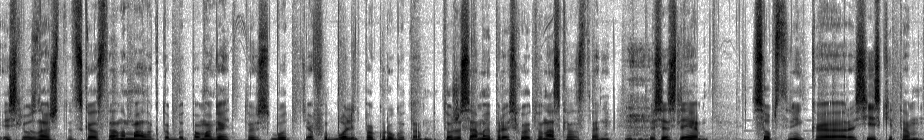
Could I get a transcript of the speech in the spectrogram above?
если узнаешь, что ты из Казахстана, мало кто будет помогать. То есть будут тебя футболить по кругу там. То же самое происходит у нас в Казахстане. Uh-huh. То есть если собственник э, российский там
